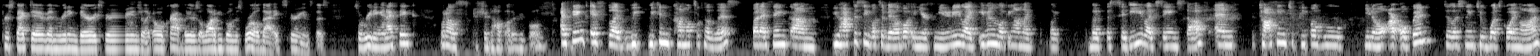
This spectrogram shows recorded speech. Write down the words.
perspective and reading their experience you're like oh crap like, there's a lot of people in this world that experience this so reading and i think what else should help other people I think if like we we can come up with a list, but I think um you have to see what's available in your community. Like even looking on like like like the city, like seeing stuff and talking to people who you know are open to listening to what's going on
